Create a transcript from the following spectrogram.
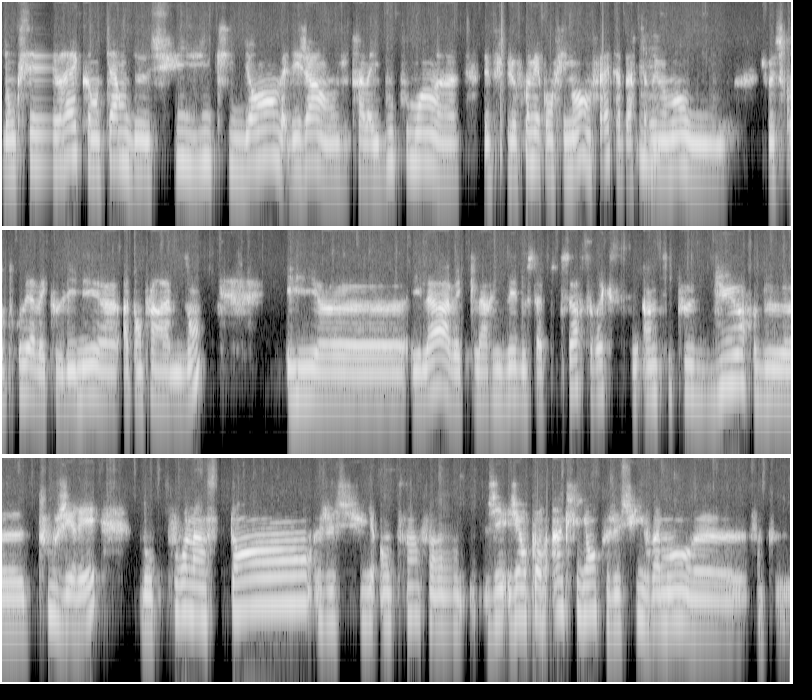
Donc c'est vrai qu'en termes de suivi client, bah, déjà je travaille beaucoup moins euh, depuis le premier confinement en fait, à partir du mhm. moment où je me suis retrouvée avec euh, l'aîné euh, à temps plein à la maison. Et, et là, avec l'arrivée de sa petite sœur, c'est vrai que c'est un petit peu dur de tout gérer. Donc pour l'instant, je suis en train, enfin, j'ai encore un client que je suis vraiment, que,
